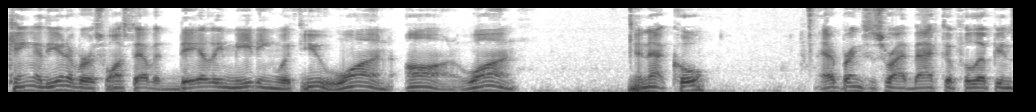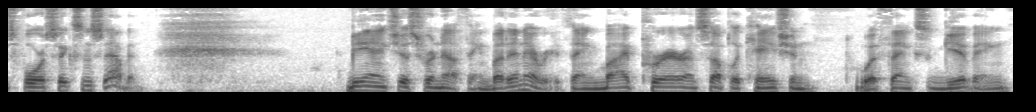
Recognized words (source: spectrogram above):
King of the universe wants to have a daily meeting with you, one on one. Isn't that cool? That brings us right back to Philippians 4, 6, and 7. Be anxious for nothing, but in everything, by prayer and supplication, with thanksgiving,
